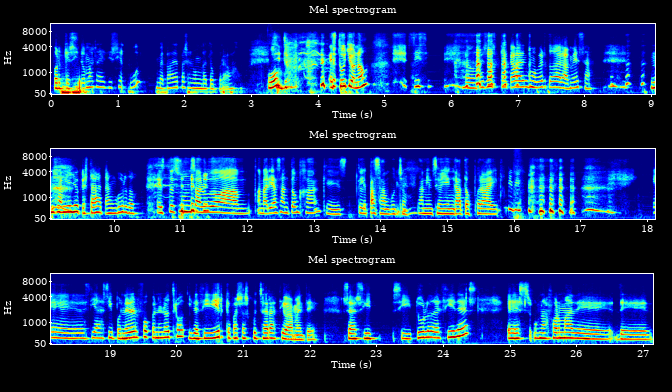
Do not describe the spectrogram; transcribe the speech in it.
porque si tomas la decisión... Uy, me acaba de pasar un gato por abajo. Oh, Si to- es tuyo, ¿no? Sí, sí. Lo que es que acaba de mover toda la mesa. No sabía yo que estaba tan gordo. Esto es un saludo a, a María Santonja, que, es- que le pasa mucho. También se oyen gatos por ahí. eh, decía así, poner el foco en el otro y decidir qué vas a escuchar activamente. O sea, si, si tú lo decides, es una forma de, de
